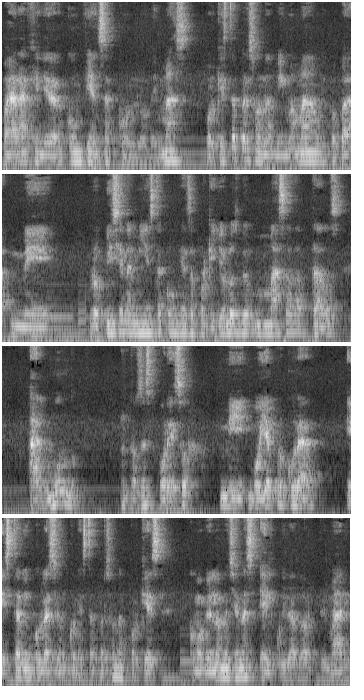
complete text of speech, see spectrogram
para generar confianza con lo demás. Porque esta persona, mi mamá o mi papá, me propician a mí esta confianza porque yo los veo más adaptados al mundo. Entonces, por eso me voy a procurar esta vinculación con esta persona, porque es, como bien lo mencionas, el cuidador primario.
